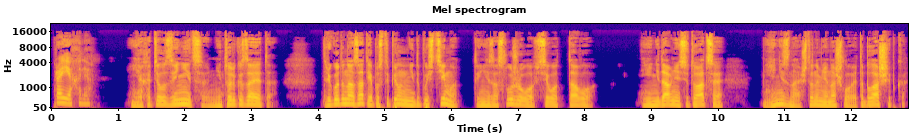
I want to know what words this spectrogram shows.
«Проехали». «Я хотел извиниться, не только за это. Три года назад я поступил недопустимо, ты не заслуживала всего того. И недавняя ситуация, я не знаю, что на меня нашло, это была ошибка».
